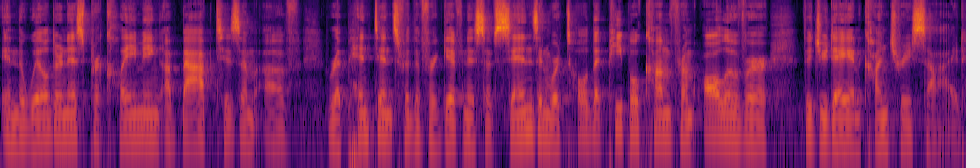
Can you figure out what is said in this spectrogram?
in the wilderness proclaiming a baptism of repentance for the forgiveness of sins. And we're told that people come from all over the Judean countryside.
